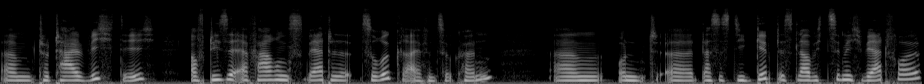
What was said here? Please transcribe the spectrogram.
ähm, total wichtig, auf diese Erfahrungswerte zurückgreifen zu können. Ähm, und äh, dass es die gibt, ist, glaube ich, ziemlich wertvoll.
